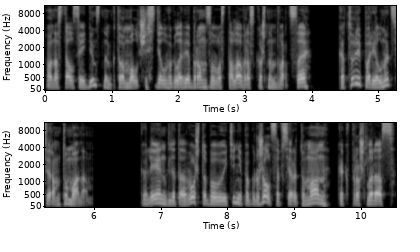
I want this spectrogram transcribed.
Он остался единственным, кто молча сидел во главе бронзового стола в роскошном дворце, который парил над серым туманом. Клейн для того, чтобы уйти, не погружался в серый туман, как в прошлый раз.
